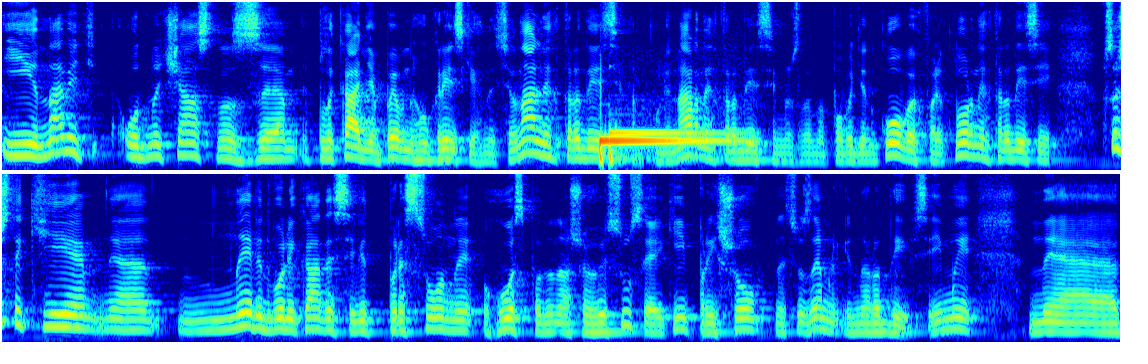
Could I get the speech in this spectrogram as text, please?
І навіть одночасно з плеканням певних українських національних традицій, кулінарних традицій, можливо, поведінкових, фольклорних традицій, все ж таки е, не відволікатися від персони Господа нашого Ісуса, який прийшов на цю землю і народився. І ми не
